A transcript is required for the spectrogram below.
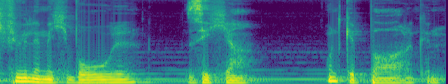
Ich fühle mich wohl, sicher und geborgen.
